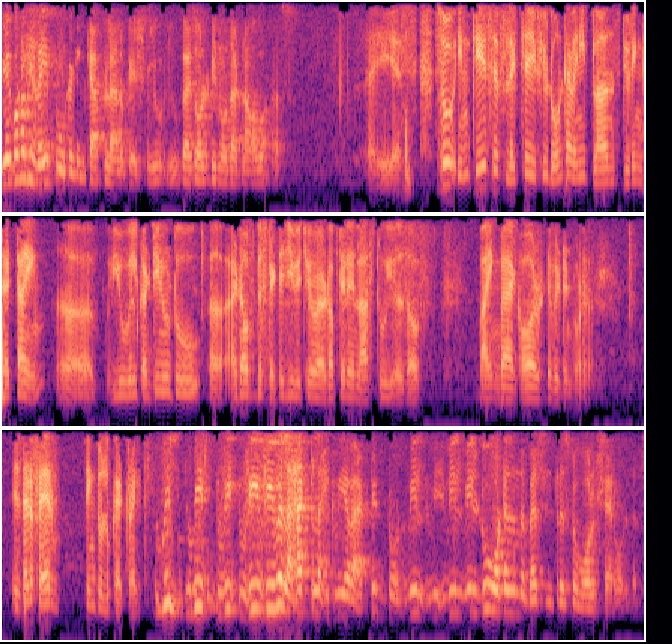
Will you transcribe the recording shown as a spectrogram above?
we are going to be very prudent in capital allocation. You, you guys already know that now about us. Uh, yes. So in case if, let's say, if you don't have any plans during that time, uh, you will continue to uh, adopt the strategy which you have adopted in last two years of buying back or dividend, whatever. Is that a fair thing to look at, right? We'll, we, we, we, we will act like we have acted. We'll, we'll, we'll do what is in the best interest of all shareholders.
